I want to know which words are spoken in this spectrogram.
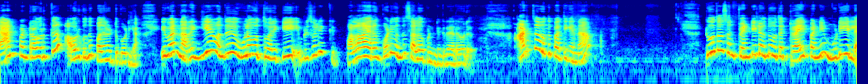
லேண்ட் பண்ணுறவருக்கு அவருக்கு வந்து பதினெட்டு கோடியா இது மாதிரி நிறைய வந்து உளவுத்துறைக்கு இப்படி சொல்லி பல்லாயிரம் கோடி வந்து செலவு பண்ணியிருக்கிறாரு அவர் அடுத்து வந்து பார்த்தீங்கன்னா 2020ல வந்து ஒருத்தர் ட்ரை பண்ணி முடியல.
